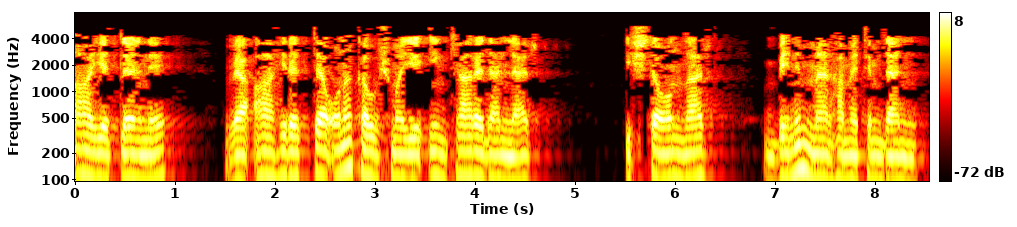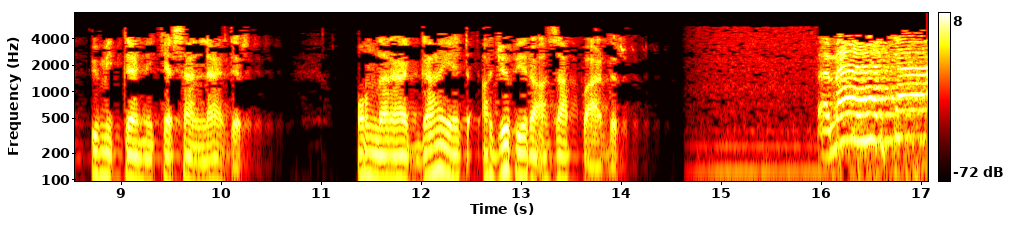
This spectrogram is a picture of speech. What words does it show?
ayetlerini ve ahirette ona kavuşmayı inkar edenler, işte onlar, benim merhametimden ümitlerini kesenlerdir. Onlara gayet acı bir azap vardır. فما كان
